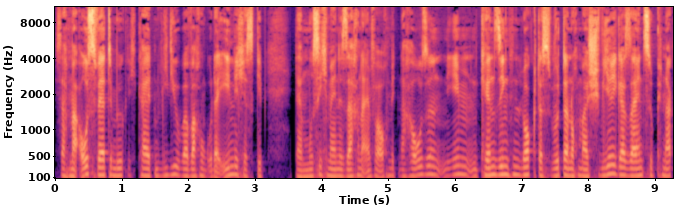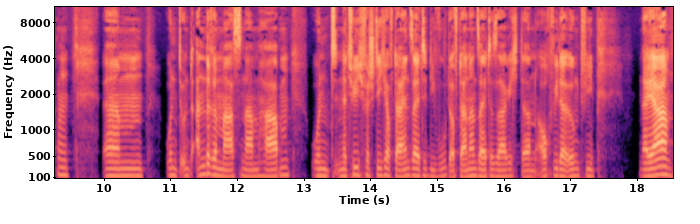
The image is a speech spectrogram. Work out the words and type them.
ich sag mal, Auswertemöglichkeiten, Videoüberwachung oder ähnliches gibt, da muss ich meine Sachen einfach auch mit nach Hause nehmen. Ein Kensington-Lock, das wird dann nochmal schwieriger sein zu knacken. Ähm, und, und andere Maßnahmen haben. Und natürlich verstehe ich auf der einen Seite die Wut, auf der anderen Seite sage ich dann auch wieder irgendwie, naja,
